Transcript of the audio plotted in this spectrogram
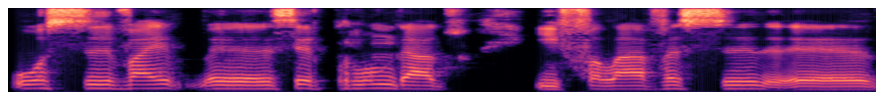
ou se vai uh, ser prolongado. E falava-se uh,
